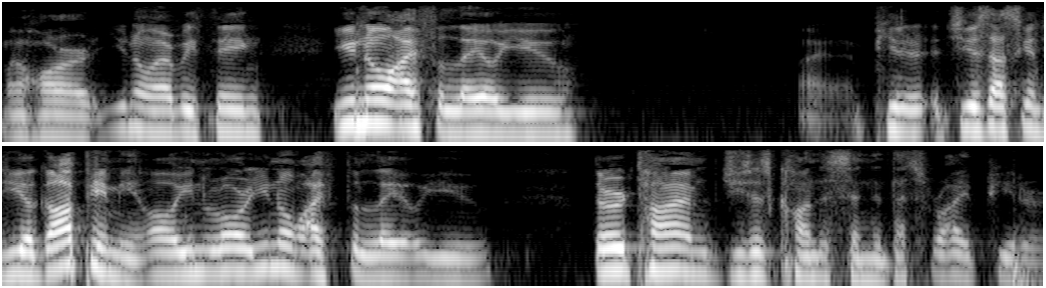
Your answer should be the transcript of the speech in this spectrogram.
my heart. You know everything. You know I phileo you. Peter, Jesus asking, Do you agape me? Oh, you know, Lord, you know I phileo you. Third time, Jesus condescended. That's right, Peter.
